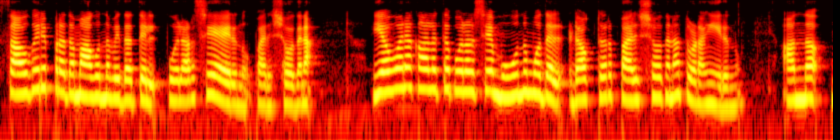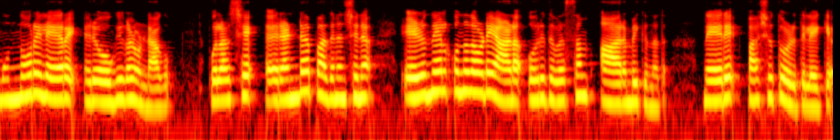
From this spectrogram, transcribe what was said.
സൗകര്യപ്രദമാകുന്ന വിധത്തിൽ പുലർച്ചെയായിരുന്നു പരിശോധന. യൗവനകാലത്ത് പുലർച്ചെ മൂന്ന് മുതൽ ഡോക്ടർ പരിശോധന തുടങ്ങിയിരുന്നു. അന്ന് മുന്നൂറിലേറെ രോഗികളുണ്ടാകും. പുലർച്ചെ രണ്ട് പതിനഞ്ചിന് എഴുന്നേൽക്കുന്നതോടെയാണ് ഒരു ദിവസം ആരംഭിക്കുന്നത്. നേരെ പശുത്തൊഴുത്തിലേക്ക്.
